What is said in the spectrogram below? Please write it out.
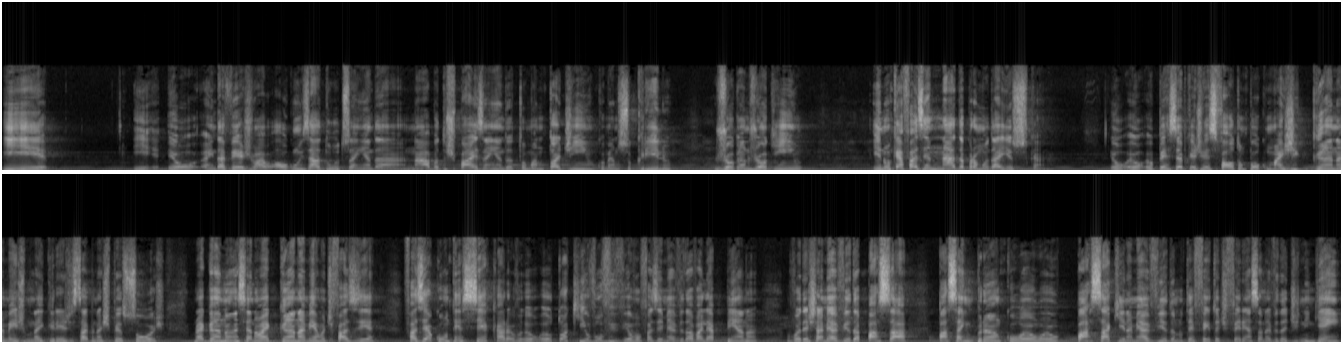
E, e eu ainda vejo alguns adultos ainda na aba dos pais ainda, tomando todinho, comendo sucrilho, jogando joguinho e não quer fazer nada para mudar isso, cara eu, eu, eu, percebo que às vezes falta um pouco mais de gana mesmo na igreja, sabe? Nas pessoas. Não é ganância, não, é gana mesmo de fazer, fazer acontecer, cara. Eu, eu tô aqui, eu vou viver, eu vou fazer minha vida valer a pena. Eu vou deixar minha vida passar, passar em branco, ou eu, eu passar aqui na minha vida, não ter feito a diferença na vida de ninguém,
